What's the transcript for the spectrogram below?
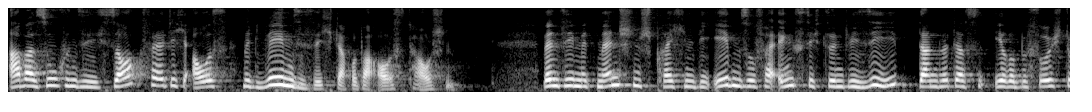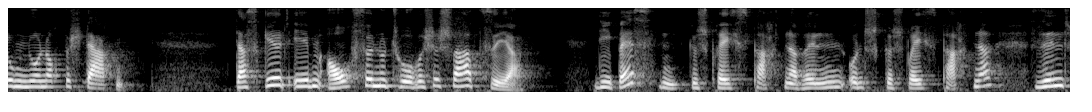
aber suchen Sie sich sorgfältig aus, mit wem Sie sich darüber austauschen. Wenn Sie mit Menschen sprechen, die ebenso verängstigt sind wie Sie, dann wird das Ihre Befürchtungen nur noch bestärken. Das gilt eben auch für notorische Schwarzseher. Die besten Gesprächspartnerinnen und Gesprächspartner sind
